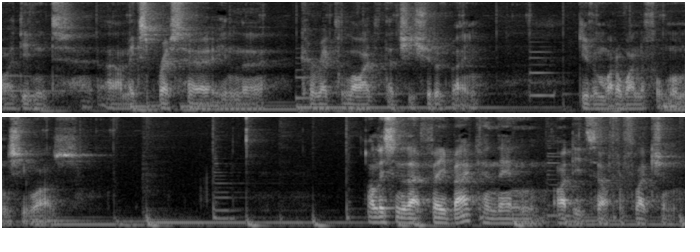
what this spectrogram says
I didn't um, express her in the correct light that she should have been, given what a wonderful woman she was. I listened to that feedback and then I did self reflection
